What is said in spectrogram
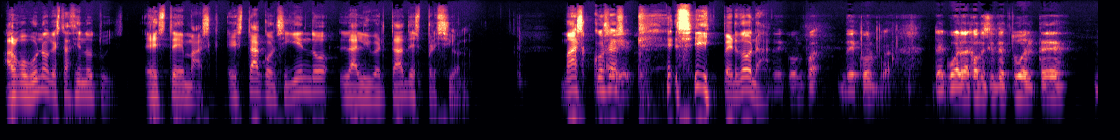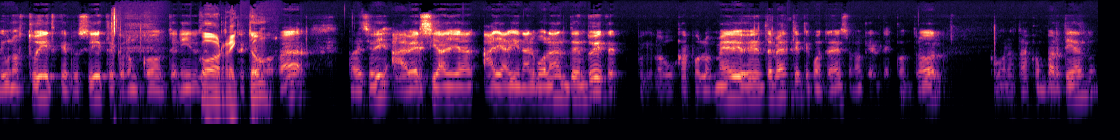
algo bueno que está haciendo Twitch. Este Musk está consiguiendo la libertad de expresión. Más cosas que... Sí, perdona. Disculpa, disculpa. ¿Recuerdas cuando hiciste tú el test de unos tweets que pusiste con un contenido? Correcto. Para decir, a ver si hay, hay, alguien al volante en Twitter, porque lo buscas por los medios, evidentemente, y te encuentras eso, ¿no? Que el descontrol, como lo estás compartiendo,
